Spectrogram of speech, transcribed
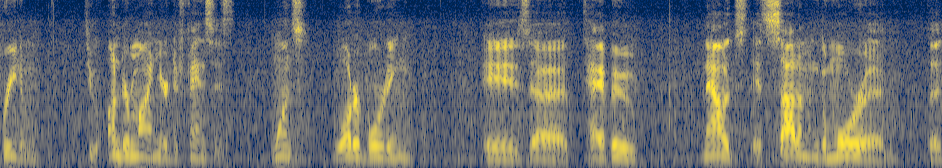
freedom to undermine your defenses. Once waterboarding is uh, taboo, now it's it's Sodom and Gomorrah. The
